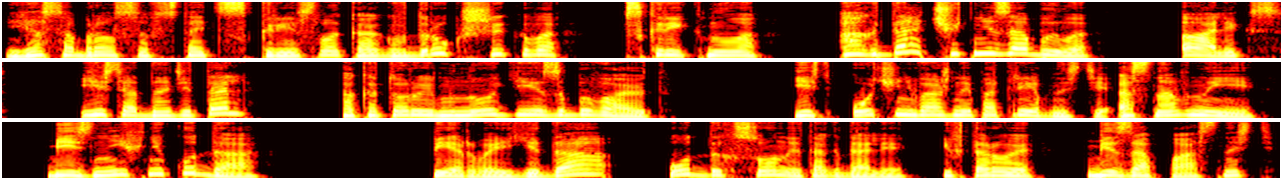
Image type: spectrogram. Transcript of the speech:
Я собрался встать с кресла, как вдруг Шикова вскрикнула. «Ах да, чуть не забыла! Алекс, есть одна деталь, о которой многие забывают. Есть очень важные потребности, основные, без них никуда. Первое – еда, отдых, сон и так далее. И второе – безопасность,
